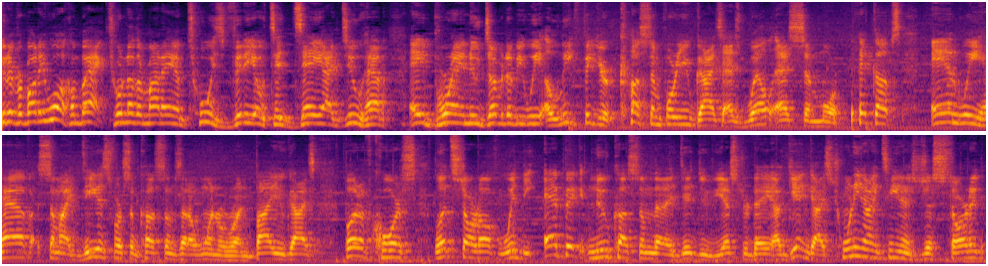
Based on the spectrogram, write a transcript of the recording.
good everybody? Welcome back to another My Damn Toys video. Today I do have a brand new WWE Elite figure custom for you guys as well as some more pickups and we have some ideas for some customs that I want to run by you guys. But of course, let's start off with the epic new custom that I did do yesterday. Again guys, 2019 has just started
